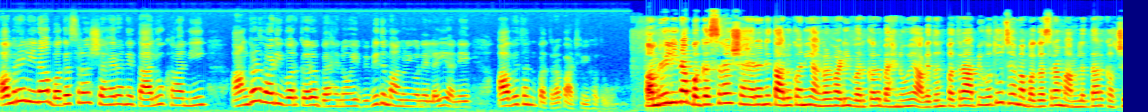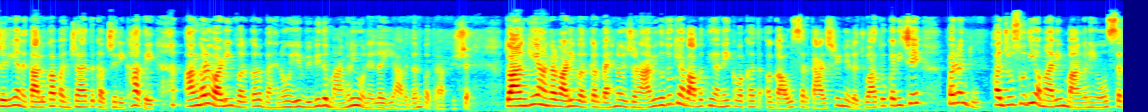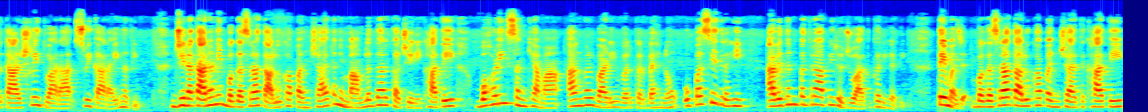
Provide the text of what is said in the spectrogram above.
અમરેલીના બગસરા શહેર અને તાલુકાની આંગણવાડી વર્કર બહેનોએ વિવિધ માંગણીઓને લઈ અને આવેદનપત્ર પાઠવ્યું હતું. અમરેલીના બગસરા શહેર અને તાલુકાની આંગણવાડી વર્કર બહેનોએ આવેદનપત્ર આપ્યું હતું, જેમાં બગસરા મામલતદાર કચેરી અને તાલુકા પંચાયત કચેરી ખાતે આંગણવાડી વર્કર બહેનોએ વિવિધ માંગણીઓને લઈ આવેદનપત્ર આપ્યું છે. તો આ અંગે આંગણવાડી વર્કર બહેનોએ જણાવ્યું હતું કે આ બાબતની અનેક વખત અગાઉ સરકારશ્રીને રજૂઆતો કરી છે, પરંતુ હજુ સુધી અમારી માંગણીઓ સરકારશ્રી દ્વારા સ્વીકારાઈ નથી. જેના કારણે બગસરા તાલુકા પંચાયત અને મામલતદાર કચેરી ખાતે બહોળી સંખ્યામાં આંગણવાડી વર્કર બહેનો ઉપસ્થિત રહી આવેદનપત્ર આપી રજૂઆત કરી હતી. તેમજ બગસરા તાલુકા પંચાયત ખાતે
